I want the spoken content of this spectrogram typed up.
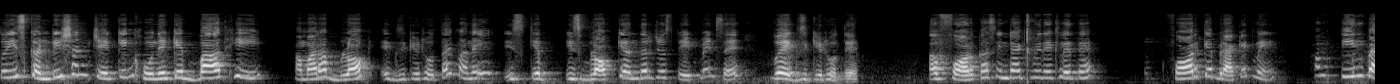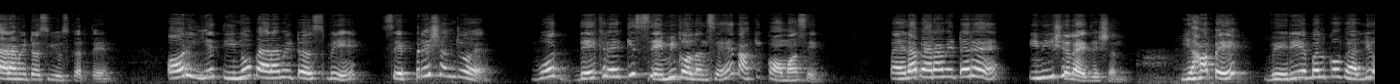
तो इस कंडीशन चेकिंग होने के बाद ही हमारा ब्लॉक एग्जीक्यूट होता है, माने इसके, इस ब्लॉक के अंदर जो स्टेटमेंट्स है, वो एग्जीक्यूट होते हैं। अब फॉर का सिंटैक्स भी देख लेते हैं। फॉर के ब्रैकेट में हम तीन पैरामीटर्स यूज़ करते हैं। और ये तीनों पैरामीटर्स में सेपरेशन जो है, वो देख रहे हैं कि सेमी कॉलन से है, ना कि कॉमा से। पहला पैरामीटर है इनिशियलाइजेशन यहाँ पे वेरिएबल को वैल्यू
